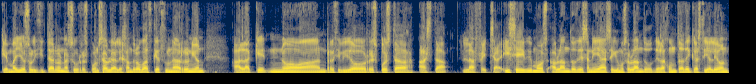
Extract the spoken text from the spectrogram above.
que en mayo solicitaron a su responsable Alejandro Vázquez una reunión a la que no han recibido respuesta hasta la fecha. Y seguimos hablando de sanidad, seguimos hablando de la Junta de Castilla y León,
